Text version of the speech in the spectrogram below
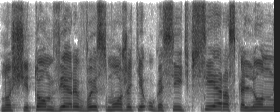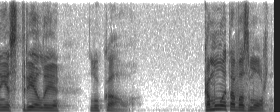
Но щитом веры вы сможете угасить все раскаленные стрелы лукавого. Кому это возможно?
